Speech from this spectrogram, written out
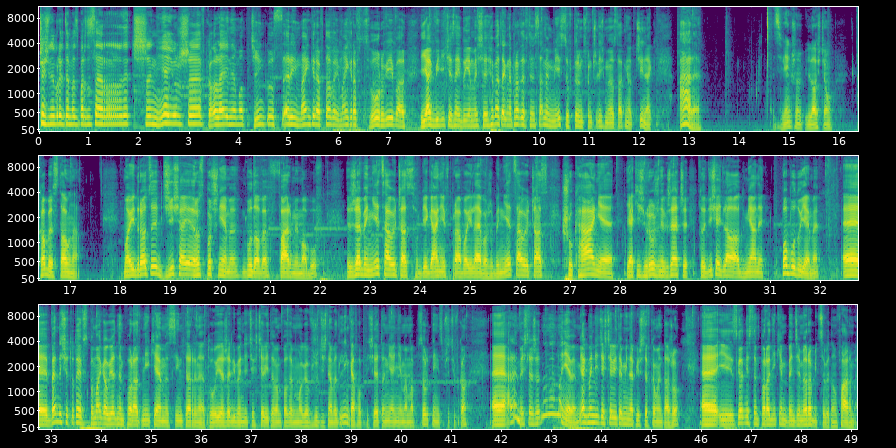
Cześć, dobry, witam was bardzo serdecznie już e, w kolejnym odcinku serii Minecraftowej Minecraft Survival. Jak widzicie, znajdujemy się chyba tak naprawdę w tym samym miejscu, w którym skończyliśmy ostatni odcinek, ale z większą ilością cobblestone'a. Moi drodzy, dzisiaj rozpoczniemy budowę farmy mobów, żeby nie cały czas bieganie w prawo i lewo, żeby nie cały czas szukanie jakichś różnych rzeczy, to dzisiaj dla odmiany pobudujemy. E, będę się tutaj wspomagał jednym poradnikiem z internetu. Jeżeli będziecie chcieli, to wam potem mogę wrzucić nawet linka w opisie. To nie, nie mam absolutnie nic przeciwko. E, ale myślę, że no, no, no nie wiem. Jak będziecie chcieli, to mi napiszcie w komentarzu. E, I zgodnie z tym poradnikiem będziemy robić sobie tą farmę.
